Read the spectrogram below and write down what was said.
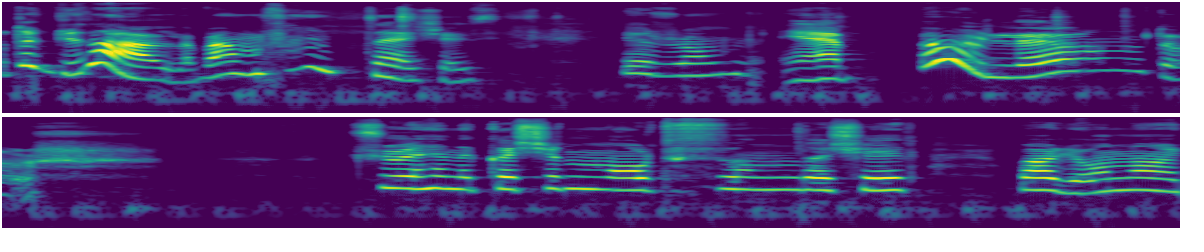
Bu da güzeldi. Ben bunu tercih ediyorum. Ee, böyle dur. Şu hani kaşının ortasında şey var ya ona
